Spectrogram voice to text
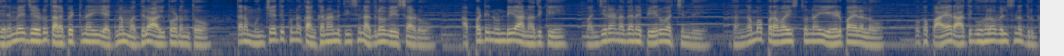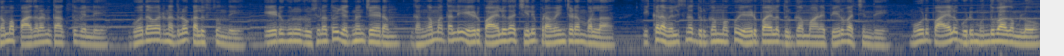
జనమేజయుడు తలపెట్టిన ఈ యజ్ఞం మధ్యలో ఆగిపోవడంతో తన ముంచేతికున్న కంకణాన్ని తీసి నదిలో వేశాడు. అప్పటి నుండి ఆ నదికి మంజిరా నది అనే పేరు వచ్చింది. గంగమ్మ ప్రవహిస్తున్న ఈ ఏడుపాయలలో ఒక పాయ రాతి గుహలో వెలిసిన దుర్గమ్మ పాదాలను తాకుతూ వెళ్ళి గోదావరి నదిలో కలుస్తుంది. ఏడుగురు ఋషులతో యజ్ఞం చేయడం గంగమ్మ తల్లి ఏడు పాయలుగా చీలి ప్రవహించడం వల్ల ఇక్కడ వెలిసిన దుర్గమ్మకు ఏడుపాయల దుర్గమ్మ అనే పేరు వచ్చింది. మూడు పాయలు గుడి ముందు భాగంలో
